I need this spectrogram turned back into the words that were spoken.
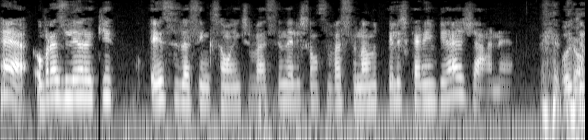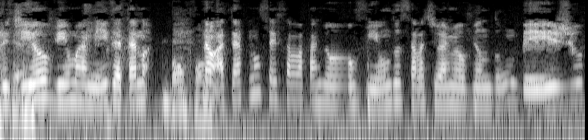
É, o brasileiro aqui, esses assim que são anti-vacina, eles estão se vacinando porque eles querem viajar, né? É, Outro dia é. eu vi uma amiga, até no... Bom ponto. Não, até não sei se ela tá me ouvindo, se ela estiver me ouvindo, um beijo.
